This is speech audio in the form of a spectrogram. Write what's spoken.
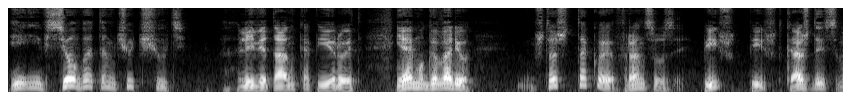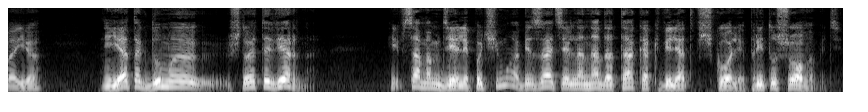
И, и все в этом чуть-чуть. Левитан копирует. Я ему говорю, что ж такое французы? Пишут, пишут, каждый свое. Я так думаю, что это верно. И в самом деле, почему обязательно надо так, как велят в школе, притушевывать?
